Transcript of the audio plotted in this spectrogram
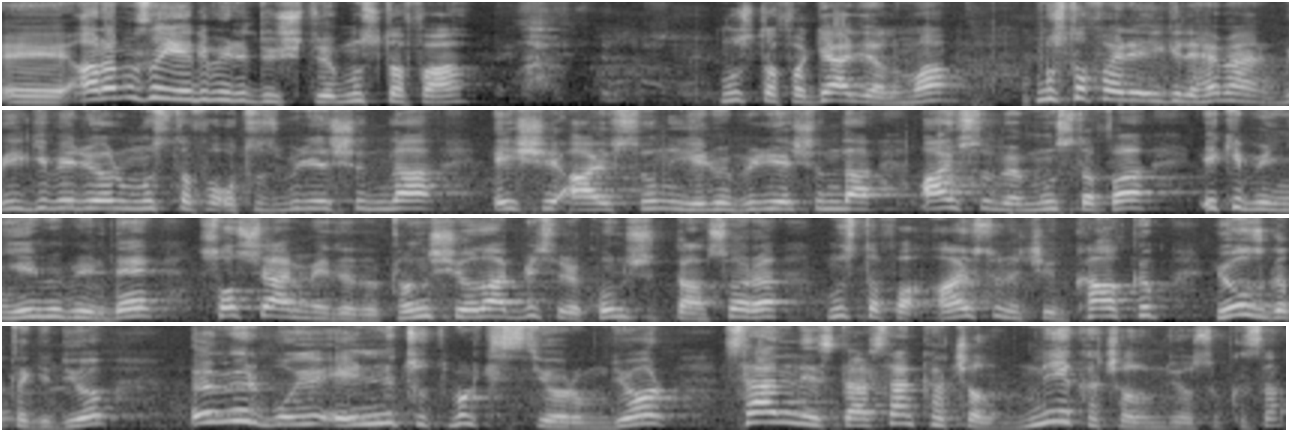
Ee, aramıza yeni biri düştü Mustafa. Mustafa gel yanıma. Mustafa ile ilgili hemen bilgi veriyorum. Mustafa 31 yaşında, eşi Aysun 21 yaşında. Aysun ve Mustafa 2021'de sosyal medyada tanışıyorlar. Bir süre konuştuktan sonra Mustafa Aysun için kalkıp Yozgat'a gidiyor. Ömür boyu elini tutmak istiyorum diyor. Sen ne istersen kaçalım. Niye kaçalım diyorsun kıza?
